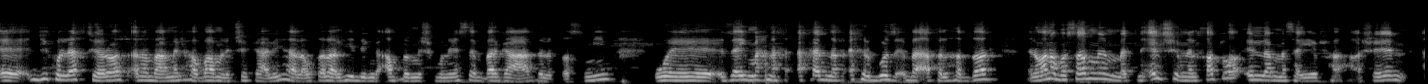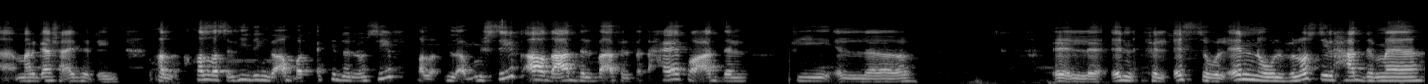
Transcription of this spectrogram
آه، دي كلها اختيارات أنا بعملها وبعمل check عليها. لو طلع ال heading up مش مناسب برجع أعدل التصميم. وزي ما إحنا أخدنا في آخر جزء بقى في الهدار ان وأنا بصمم ما اتنقلش من الخطوة إلا لما ا save ها عشان ما ارجعش اعيدها تاني. خل- خلص ال heading up اتأكد انه safe خلاص لو مش safe اقعد اعدل بقى في الفتحات واعدل في ال ال في ال S وال N وال velocity لحد ما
